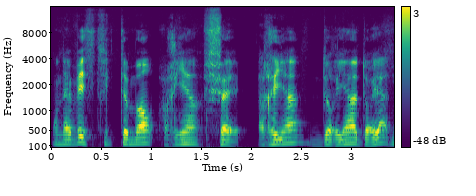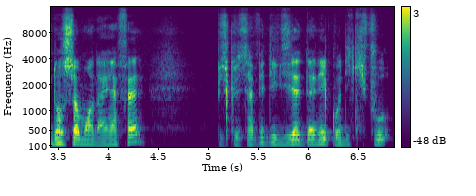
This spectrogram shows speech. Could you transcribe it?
on n'avait strictement rien fait. Rien, de rien, de rien. Non seulement on n'a rien fait, puisque ça fait des dizaines d'années qu'on dit qu'il faut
